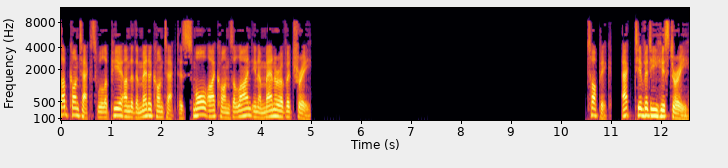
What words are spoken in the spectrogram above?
Subcontacts will appear under the metacontact as small icons aligned in a manner of a tree. Topic: Activity history.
